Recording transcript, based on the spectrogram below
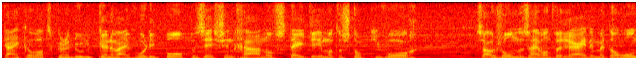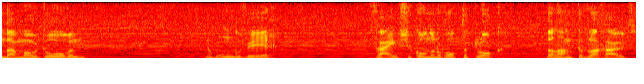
Kijken wat we kunnen doen. Kunnen wij voor die pole position gaan of steekt er iemand een stokje voor? Zou zonde zijn, want we rijden met de Honda motoren. Nog ongeveer 5 seconden nog op de klok. Dan hangt de vlag uit.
